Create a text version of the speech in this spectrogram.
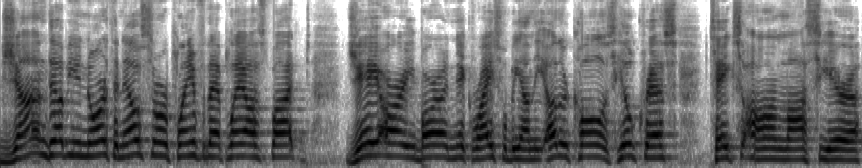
John W. North and Elsinore are playing for that playoff spot. J.R. Ibarra, and Nick Rice will be on the other call as Hillcrest takes on La Sierra.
